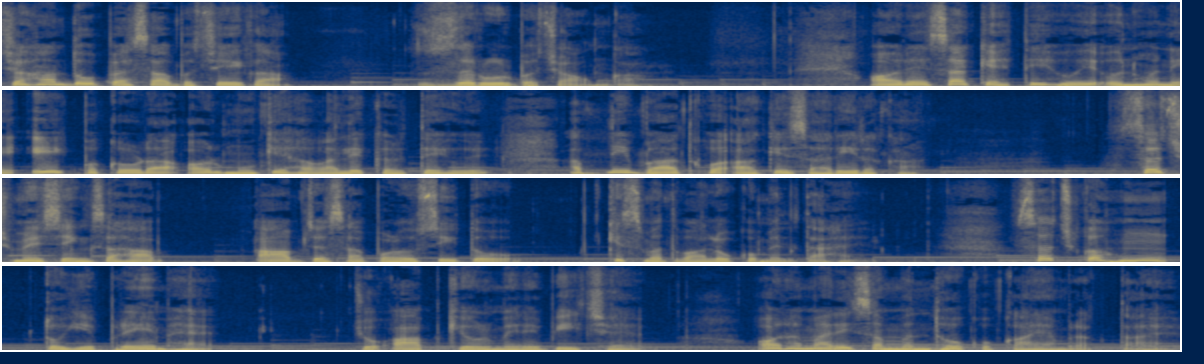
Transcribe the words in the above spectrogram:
जहाँ दो पैसा बचेगा, ज़रूर बचाऊँगा। और ऐसा कहते हुए उन्होंने एक पकौड़ा और मुँह के हवाले करते हुए अपनी बात को आगे जारी रखा। सच में सिंह साहब, आप जैसा पड़ोसी तो किस्मत वालों को मिलता है। सच कहूँ तो ये प्रेम है जो आपके और मेरे बीच है और हमारे संबंधों को कायम रखता है।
